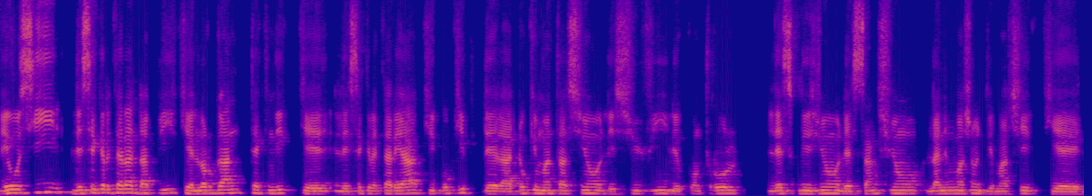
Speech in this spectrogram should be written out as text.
Et aussi le secrétariat d'appui, qui est l'organe technique, qui est le secrétariat qui occupe de la documentation, le suivi, le contrôle, l'exclusion, les sanctions, l'animation du marché, qui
